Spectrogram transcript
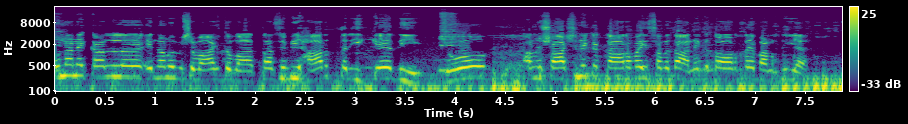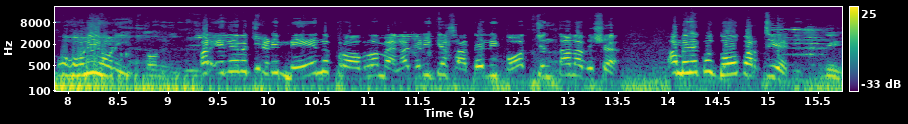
ਉਹਨਾਂ ਨੇ ਕੱਲ ਇਹਨਾਂ ਨੂੰ ਵਿਸ਼ਵਾਸ ਦਿਵਾਤਾ ਸੀ ਵੀ ਹਰ ਤਰੀਕੇ ਦੀ ਜੋ ਅਨੁਸ਼ਾਸਨਿਕ ਕਾਰਵਾਈ ਸੰਵਿਧਾਨਿਕ ਤੌਰ ਤੇ ਬਣਦੀ ਹੈ ਉਹ ਹੋਣੀ। ਹੋਣੀ ਹੈ। ਪਰ ਇਹਦੇ ਵਿੱਚ ਜਿਹੜੀ ਮੇਨ ਪ੍ਰੋਬਲਮ ਹੈ ਨਾ ਜਿਹੜੀ ਕਿ ਸਾਡੇ ਲਈ ਬਹੁਤ ਚਿੰਤਾ ਦਾ ਵਿਸ਼ਾ ਆ ਮੇਰੇ ਕੋਲ ਦੋ ਪਰਚੇ ਹੈ ਜੀ। ਜੀ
